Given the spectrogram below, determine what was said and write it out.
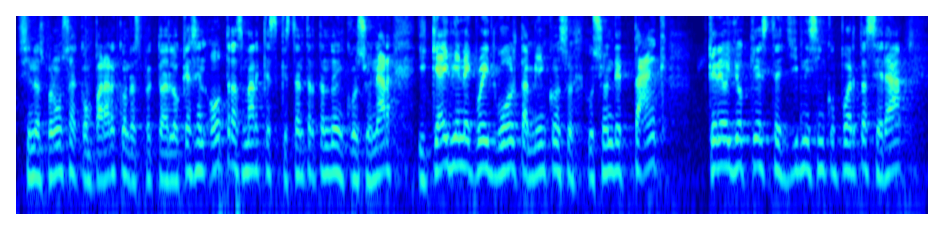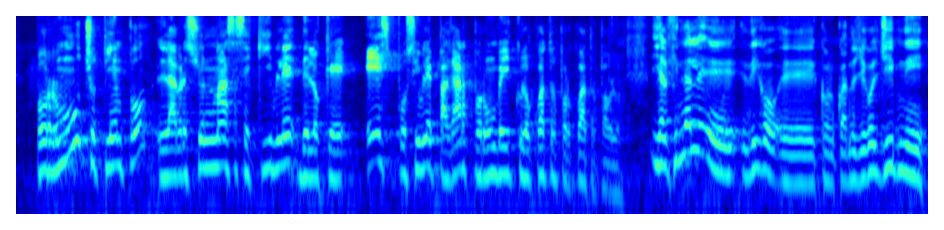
si nos ponemos a comparar con respecto a lo que hacen otras marcas que están tratando de incursionar y que ahí viene Great Wall también con su ejecución de Tank creo yo que este Jeepney 5 puertas será por mucho tiempo la versión más asequible de lo que es posible pagar por un vehículo 4x4, Pablo. Y al final, eh, digo, eh, cuando llegó el Jeepney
